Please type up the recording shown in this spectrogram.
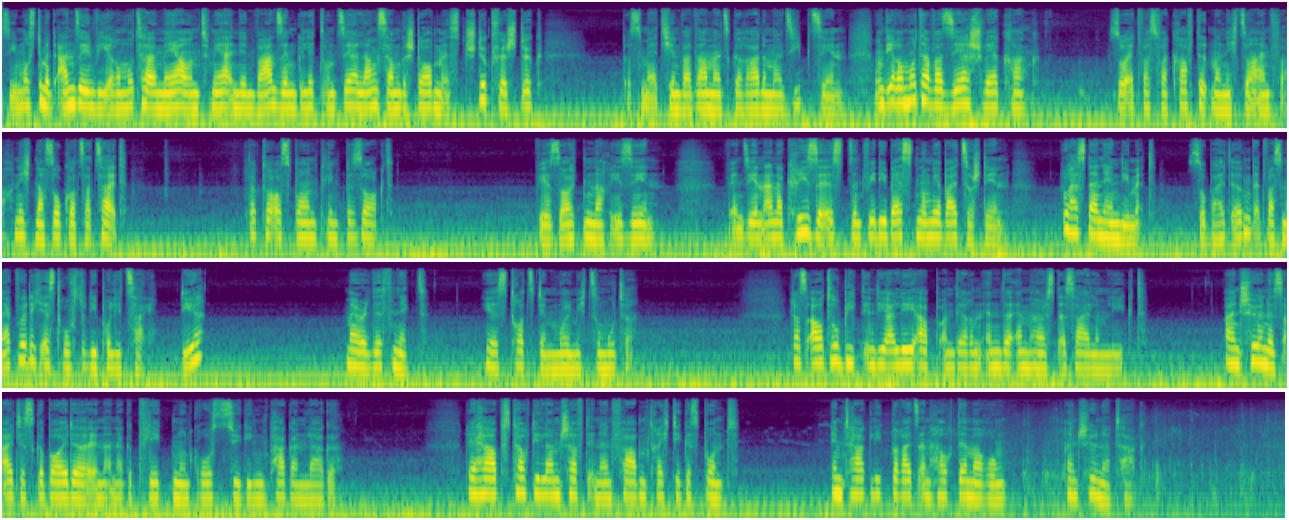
Sie musste mit ansehen, wie ihre Mutter mehr und mehr in den Wahnsinn glitt und sehr langsam gestorben ist, Stück für Stück. Das Mädchen war damals gerade mal 17 und ihre Mutter war sehr schwer krank. So etwas verkraftet man nicht so einfach, nicht nach so kurzer Zeit. Dr. Osborne klingt besorgt. Wir sollten nach ihr sehen. Wenn sie in einer Krise ist, sind wir die Besten, um ihr beizustehen. Du hast dein Handy mit. Sobald irgendetwas merkwürdig ist, rufst du die Polizei. Dir? Meredith nickt. Ihr ist trotzdem mulmig zumute. Das Auto biegt in die Allee ab, an deren Ende Amherst Asylum liegt. Ein schönes altes Gebäude in einer gepflegten und großzügigen Parkanlage. Der Herbst taucht die Landschaft in ein farbenträchtiges Bunt. Im Tag liegt bereits ein Hauch Dämmerung. Ein schöner Tag.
